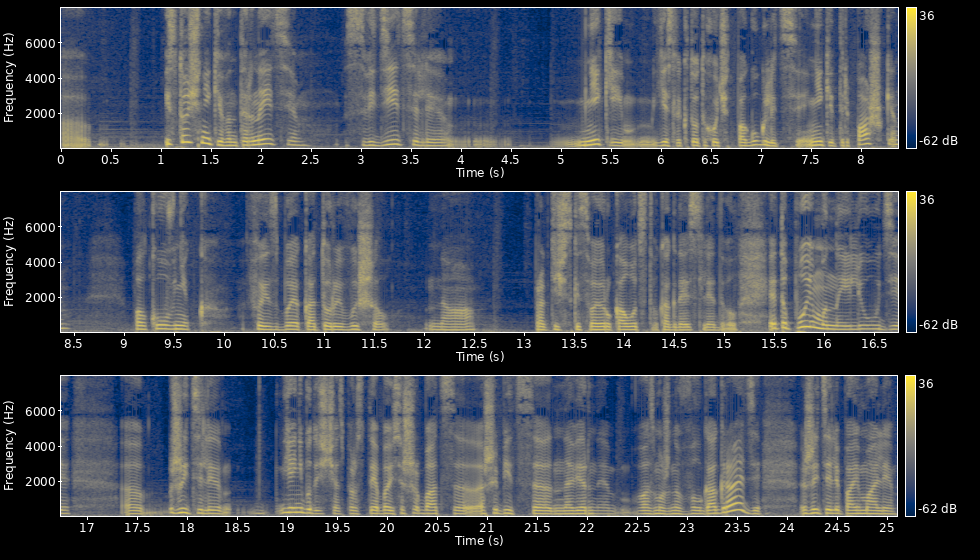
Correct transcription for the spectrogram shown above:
Э, источники в интернете, свидетели, некий, если кто-то хочет погуглить, некий Трепашкин, полковник ФСБ, который вышел на практически свое руководство, когда исследовал. Это пойманные люди, э, жители, я не буду сейчас просто, я боюсь ошибаться, ошибиться, наверное, возможно, в Волгограде. Жители поймали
